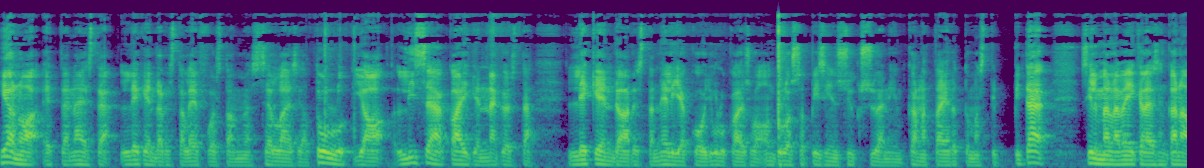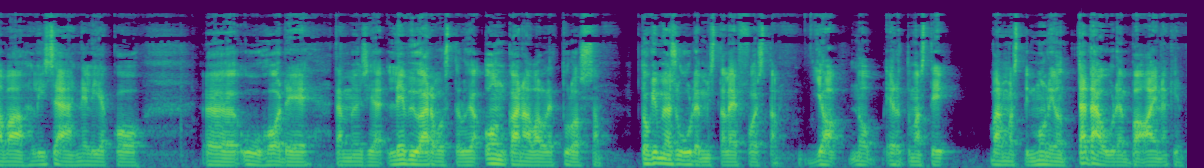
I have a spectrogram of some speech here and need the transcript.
Hienoa, että näistä legendaarista leffoista on myös sellaisia tullut ja lisää kaiken näköistä legendaarista 4K-julkaisua on tulossa pisin syksyä, niin kannattaa ehdottomasti pitää silmällä meikäläisen kanavaa lisää 4K UHD, tämmöisiä levyarvosteluja on kanavalle tulossa. Toki myös uudemmista leffoista. Ja no, ehdottomasti varmasti moni on tätä uudempaa ainakin.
